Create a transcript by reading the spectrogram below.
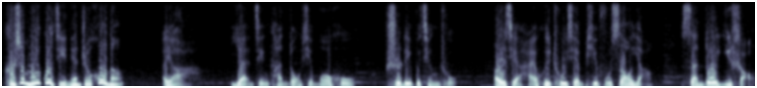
可是没过几年之后呢，哎呀，眼睛看东西模糊，视力不清楚，而且还会出现皮肤瘙痒、三多一少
